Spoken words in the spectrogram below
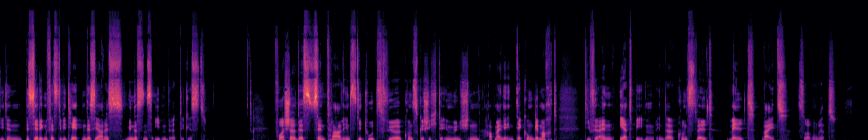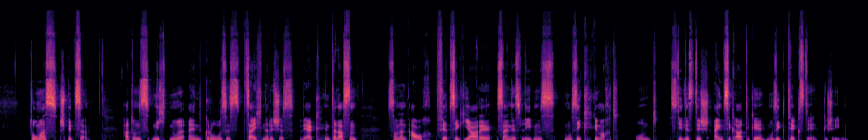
die den bisherigen Festivitäten des Jahres mindestens ebenbürtig ist. Forscher des Zentralinstituts für Kunstgeschichte in München haben eine Entdeckung gemacht, die für ein Erdbeben in der Kunstwelt weltweit sorgen wird. Thomas Spitzer hat uns nicht nur ein großes zeichnerisches Werk hinterlassen, sondern auch 40 Jahre seines Lebens Musik gemacht und stilistisch einzigartige Musiktexte geschrieben.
